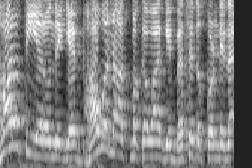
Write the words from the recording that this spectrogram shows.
ಭಾರತೀಯರೊಂದಿಗೆ ಭಾವನಾತ್ಮಕವಾಗಿ ಬೆಸೆದುಕೊಂಡಿದೆ.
